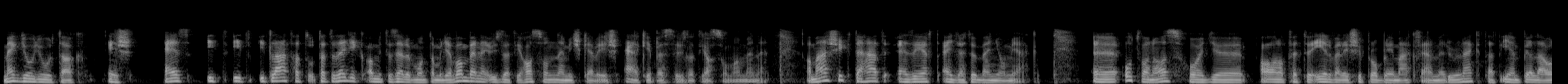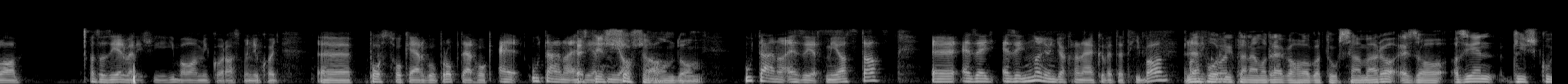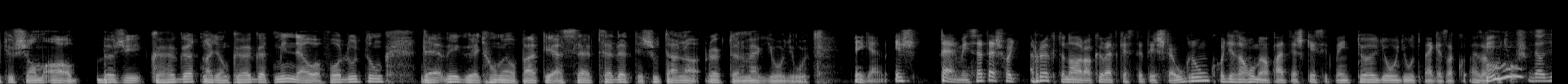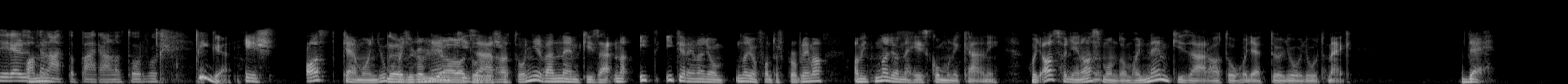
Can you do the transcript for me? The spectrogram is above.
meggyógyultak, és ez itt, itt, itt látható, tehát az egyik, amit az előbb mondtam, hogy van benne üzleti haszon, nem is kevés, elképesztő üzleti haszon van benne. A másik, tehát ezért egyre többen nyomják. Ö, ott van az, hogy alapvető érvelési problémák felmerülnek, tehát ilyen például a, az az érvelési hiba, amikor azt mondjuk, hogy post hoc ergo propter hoc, e, utána ezért Ezt én miatta, sosem mondom. Utána ezért miatta, ez egy, ez egy nagyon gyakran elkövetett hiba. Lefordítanám amikor... a drága hallgatók számára, ez a, az én kis kutyusom a bözsi köhögött, nagyon köhögött, mindenhol fordultunk, de végül egy homeopátiás szert szedett, és utána rögtön meggyógyult. Igen, és természetes, hogy rögtön arra a következtetésre ugrunk, hogy ez a homeopátiás készítménytől gyógyult meg ez a, ez a kutyus. De azért előtte ami... látta pár állatorvos. Igen. És azt kell mondjuk, De hogy nem kizárható. Nyilván nem kizár. Na, itt, itt jön egy nagyon, nagyon fontos probléma, amit nagyon nehéz kommunikálni. Hogy az, hogy én azt mondom, hogy nem kizárható, hogy ettől gyógyult meg. De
